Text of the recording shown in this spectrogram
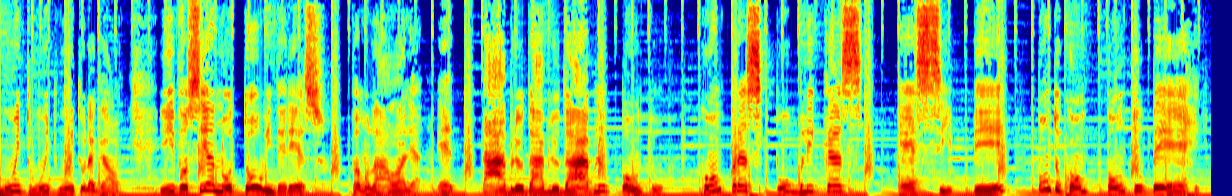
Muito, muito, muito legal. E você anotou o endereço? Vamos lá, olha, é www.compraspublicassp.com.br.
